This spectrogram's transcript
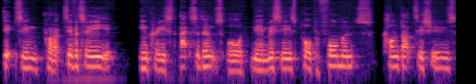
dips in productivity, increased accidents or near misses, poor performance, conduct issues,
